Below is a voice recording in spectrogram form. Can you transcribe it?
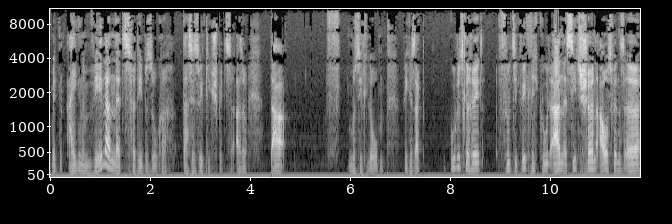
mit einem eigenen WLAN-Netz für die Besucher, das ist wirklich spitze. Also da muss ich loben. Wie gesagt, gutes Gerät, fühlt sich wirklich gut an. Es sieht schön aus, wenn es äh,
